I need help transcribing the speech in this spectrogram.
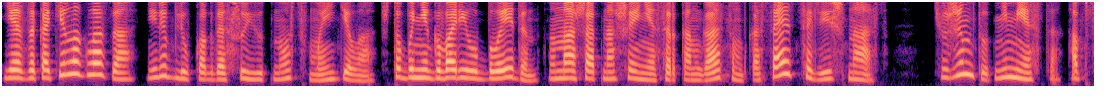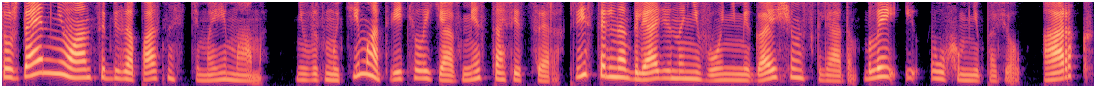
Я закатила глаза, не люблю, когда суют нос в мои дела. Что бы ни говорил Блейден, но наши отношения с Аркангасом касаются лишь нас. Чужим тут не место. Обсуждаем нюансы безопасности моей мамы. Невозмутимо ответила я вместо офицера, пристально глядя на него немигающим взглядом. Блей и ухом не повел. «Арк?»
